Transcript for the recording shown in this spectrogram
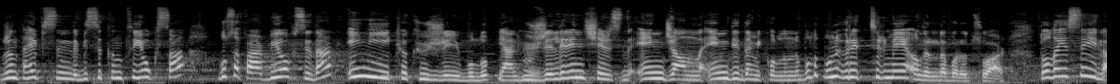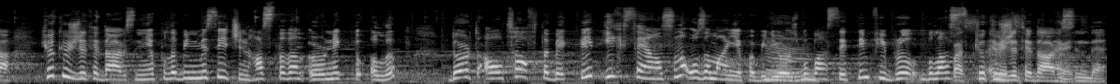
bunların hepsinde bir sıkıntı yoksa bu sefer biyopsiden en iyi kök hücreyi bulup yani hücrelerin içerisinde en canlı, en dinamik olanını bulup bunu ürettirmeye alır laboratuvar. Dolayısıyla kök hücre tedavisinin yapılabilmesi için hastadan örnek de alıp 4-6 hafta bekleyip ilk seansını o zaman yapabiliyoruz. Bu bahsettiğim fibroblast Bas- kök evet, hücre tedavisinde.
